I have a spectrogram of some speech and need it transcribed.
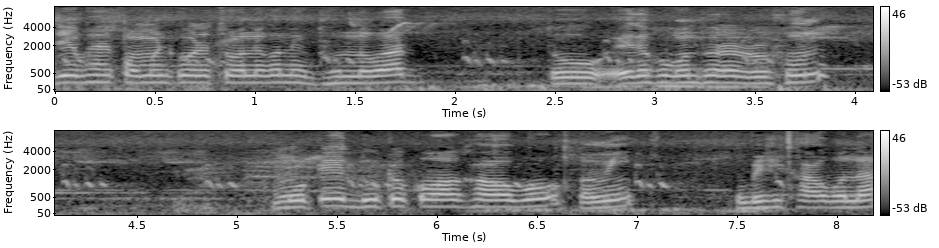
যে ভাই কমেন্ট করেছে অনেক অনেক ধন্যবাদ। তো এই দেখো বন্ধুরা রসুন। মোটে দুটো কোয়া খাওয়াবো আমি, বেশি খাওয়াবো না।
